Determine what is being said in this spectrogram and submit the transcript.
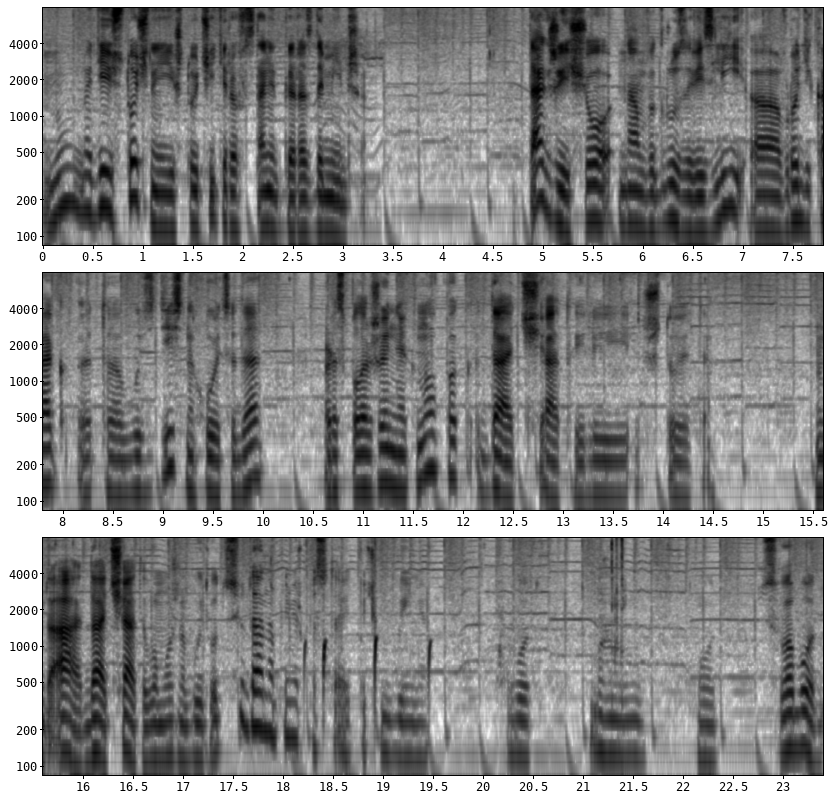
ну, надеюсь точно, и что читеров станет гораздо меньше. Также еще нам в игру завезли, а, вроде как это вот здесь находится, да? Расположение кнопок, да, чат или что это? Ну да, а, да, чат, его можно будет вот сюда, например, поставить, почему бы и нет. Вот, можно, вот, свободно.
